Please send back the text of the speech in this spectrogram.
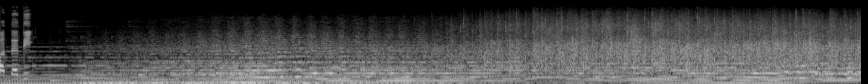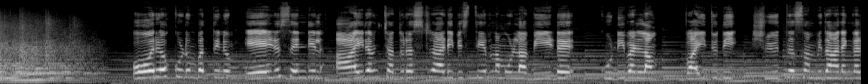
പദ്ധതി. ഓരോ കുടുംബത്തിനും ഏഴ് സെന്റിൽ ആയിരം ചതുരശ്ര അടി വിസ്തീർണമുള്ള വീട് കുടിവെള്ളം വൈദ്യുതി ശുചിത്വ സംവിധാനങ്ങൾ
